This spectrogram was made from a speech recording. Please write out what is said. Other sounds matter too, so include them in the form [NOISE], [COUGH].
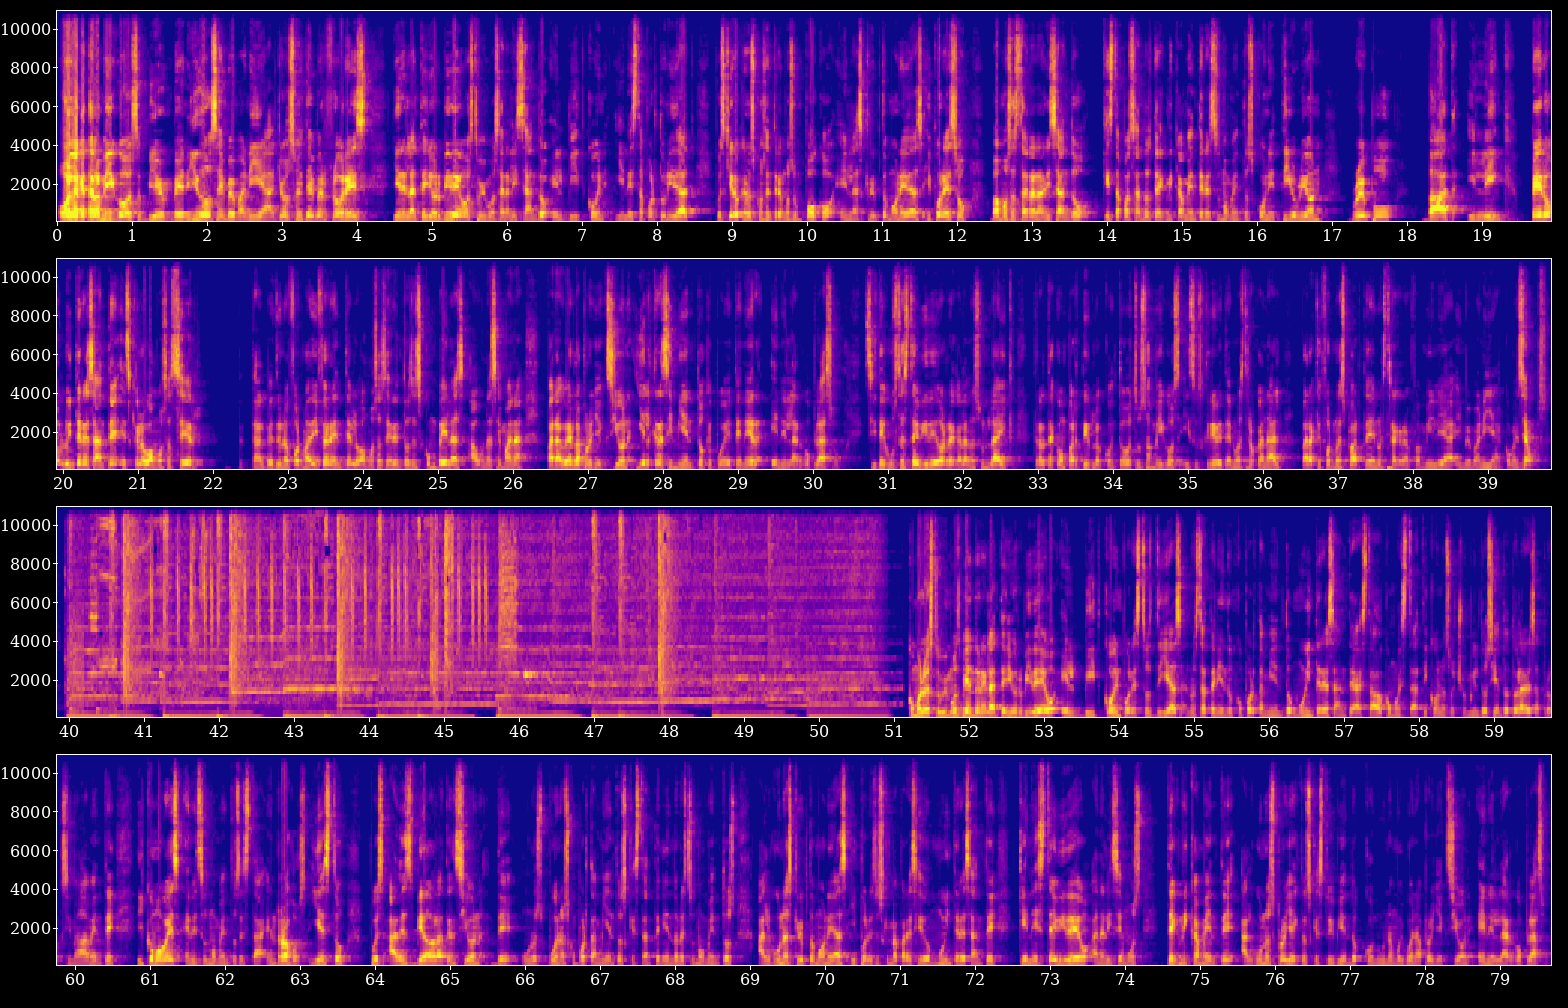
Hola, ¿qué tal amigos? Bienvenidos a Invemanía. Yo soy David Flores y en el anterior video estuvimos analizando el Bitcoin y en esta oportunidad pues quiero que nos concentremos un poco en las criptomonedas y por eso vamos a estar analizando qué está pasando técnicamente en estos momentos con Ethereum, Ripple, BAT y Link. Pero lo interesante es que lo vamos a hacer tal vez de una forma diferente, lo vamos a hacer entonces con velas a una semana para ver la proyección y el crecimiento que puede tener en el largo plazo. Si te gusta este video, regálanos un like, trata de compartirlo con todos tus amigos y suscríbete a nuestro canal para que formes parte de nuestra gran familia Inbemanía. Comencemos. Como lo estuvimos viendo en el anterior video, el Bitcoin por estos días no está teniendo un comportamiento muy interesante, ha estado como estático en los 8.200 dólares aproximadamente y como ves en estos momentos está en rojos y esto pues ha desviado la atención de unos buenos comportamientos que están teniendo en estos momentos algunas criptomonedas y por eso es que me ha parecido muy interesante que en este video analicemos técnicamente algunos proyectos que estoy viendo con una muy buena proyección en el largo plazo.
